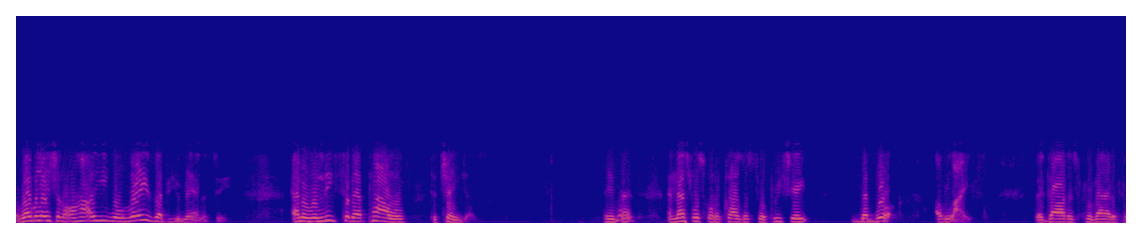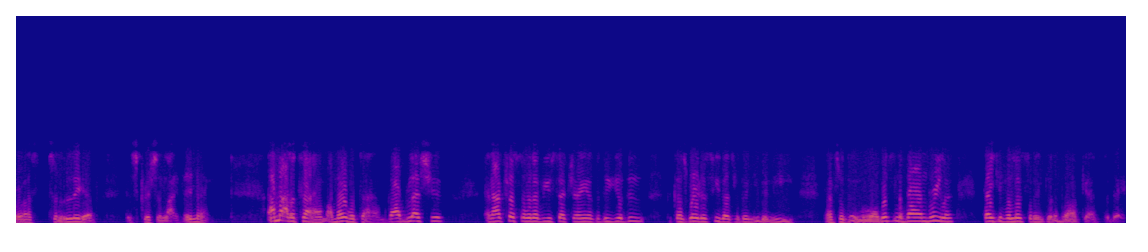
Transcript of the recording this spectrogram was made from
a revelation on how He will raise up humanity, and a release to that power to change us. Amen. And that's what's going to cause us to appreciate the book of life that God has provided for us to live this Christian life. Amen. I'm out of time. I'm over time. God bless you. And I trust that whatever you set your hands to do, you'll do because greater is He that's within you than He that's within the world. This is LeVon Breland. Thank you for listening to the broadcast today.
